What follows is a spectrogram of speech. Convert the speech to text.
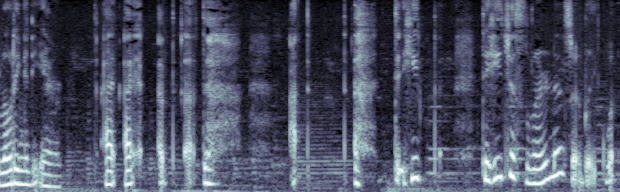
floating in the air. I I, I, uh, I, I, I did he did he just learn this or like what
